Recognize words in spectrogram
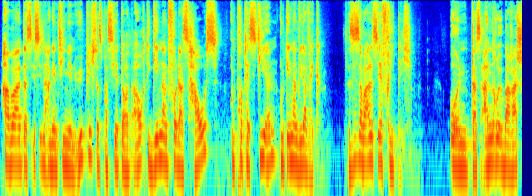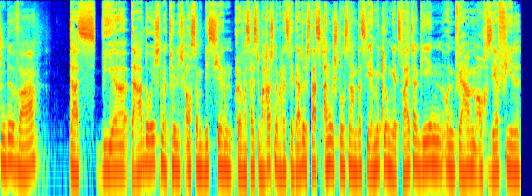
Aber das ist in Argentinien üblich. Das passiert dort auch. Die gehen dann vor das Haus und protestieren und gehen dann wieder weg. Das ist aber alles sehr friedlich. Und das andere Überraschende war, dass wir dadurch natürlich auch so ein bisschen, oder was heißt überraschend, aber dass wir dadurch das angestoßen haben, dass die Ermittlungen jetzt weitergehen und wir haben auch sehr viel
